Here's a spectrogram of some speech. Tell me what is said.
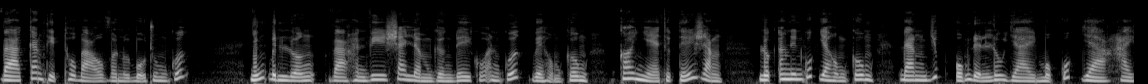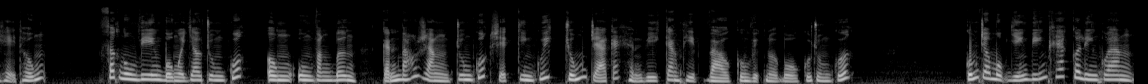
và can thiệp thô bạo vào nội bộ Trung Quốc. Những bình luận và hành vi sai lầm gần đây của Anh quốc về Hồng Kông coi nhẹ thực tế rằng luật an ninh quốc gia Hồng Kông đang giúp ổn định lâu dài một quốc gia hai hệ thống. Phát ngôn viên Bộ Ngoại giao Trung Quốc ông Uông Văn Bân cảnh báo rằng Trung Quốc sẽ kiên quyết chống trả các hành vi can thiệp vào công việc nội bộ của Trung Quốc. Cũng trong một diễn biến khác có liên quan,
